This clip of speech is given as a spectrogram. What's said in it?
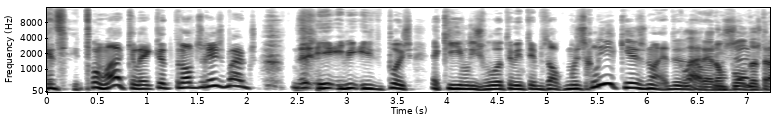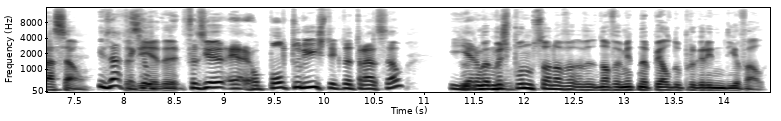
Quer dizer, estão lá, aquilo é a Catedral dos Reis Magos. E, e- e depois, aqui em Lisboa também temos algumas relíquias, não é? De- Claro, era um polo de atração. Exato, Fazia aquilo de- fazia, é o polo turístico de atração. Um- Mas pondo-me só nova- novamente na pele do peregrino medieval.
